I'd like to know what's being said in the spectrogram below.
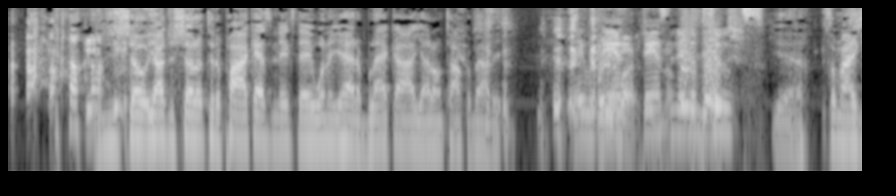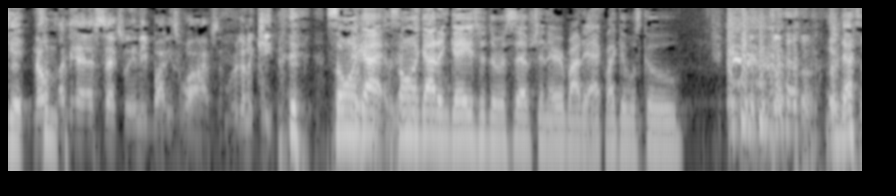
You just show, y'all just showed up to the podcast the next day. One of you had a black eye. Y'all don't talk about it. They were dan- much, you dancing know. in them suits. Yeah. Somebody get, some, Nobody has sex with anybody's wives, and we're gonna keep it. someone got, someone got engaged at the reception. Everybody act like it was cool. That's,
